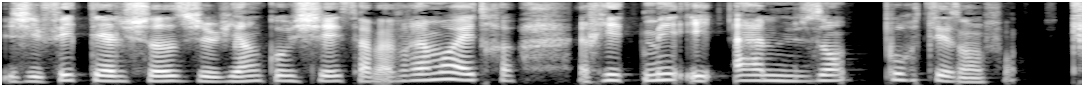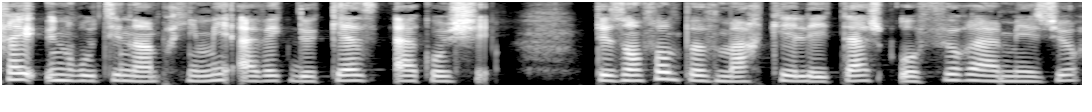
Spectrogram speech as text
j'ai fait telle chose, je viens cocher. Ça va vraiment être rythmé et amusant pour tes enfants. Crée une routine imprimée avec de cases à cocher. Tes enfants peuvent marquer les tâches au fur et à mesure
